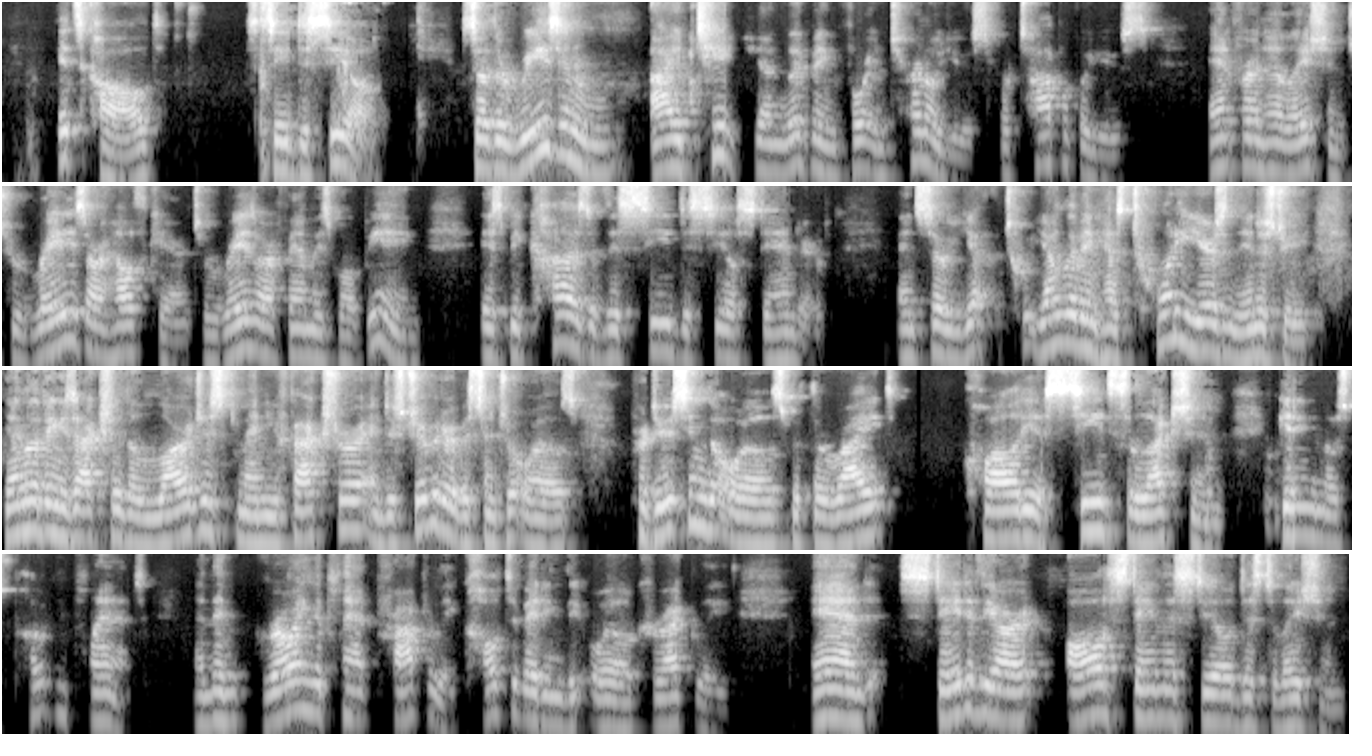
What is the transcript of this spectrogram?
It's called Seed to Seal. So the reason I teach young living for internal use, for topical use, and for inhalation to raise our healthcare, to raise our family's well-being, is because of this seed to seal standard. And so Young Living has 20 years in the industry. Young Living is actually the largest manufacturer and distributor of essential oils, producing the oils with the right quality of seed selection, getting the most potent plant, and then growing the plant properly, cultivating the oil correctly, and state of the art, all stainless steel distillation.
